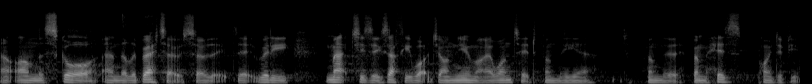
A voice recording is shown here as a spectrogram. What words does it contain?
uh, on the score and the libretto, so that it really matches exactly what John Neumeier wanted from, the, uh, from, the, from his point of view.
